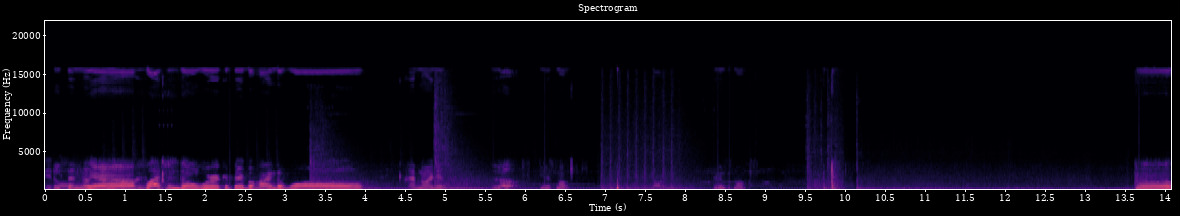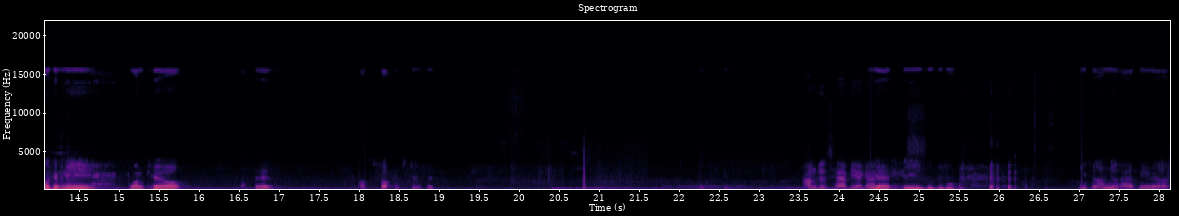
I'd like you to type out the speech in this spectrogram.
He said no, Yeah, no, no. flashes don't work if they're behind the wall. I have no idea. You gonna smoke? You gonna smoke? Oh, look at me. One kill. That's it. That was fucking stupid. I'm just happy I got Yes, an see, ace. boo boo boo. He said, I'm just happy I got a.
